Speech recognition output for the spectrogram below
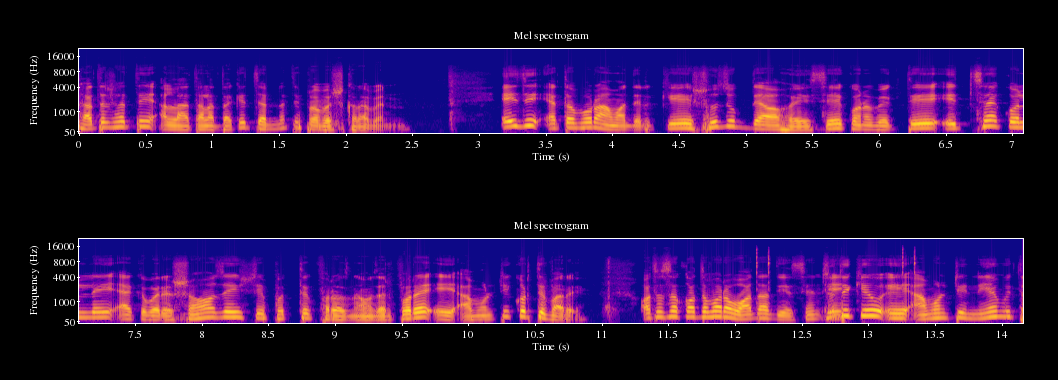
সাথে সাথে আল্লাহ তালা তাকে জান্নাতে প্রবেশ করাবেন। এই যে এত বড় আমাদেরকে সুযোগ দেওয়া হয়েছে, কোনো ব্যক্তি ইচ্ছা করলেই একেবারে সহজেই সে প্রত্যেক ফরজ নামাজের পরে এই আমলটি করতে পারে। অথচ কত বড় ওয়াদা দিয়েছেন যদি কেউ এই আমলটি নিয়মিত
